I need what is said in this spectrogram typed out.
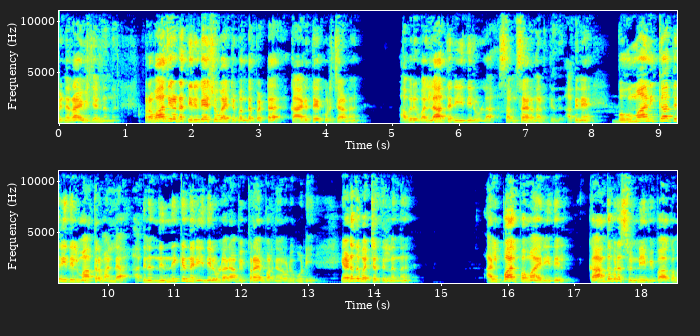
പിണറായി വിജയൻ നിന്ന്. പ്രവാചകരുടെ തിരുകേശവുമായിട്ട് ബന്ധപ്പെട്ട കാര്യത്തെക്കുറിച്ചാണ് അവർ വല്ലാത്ത രീതിയിലുള്ള സംസാരം നടത്തിയത്. അതിനെ ബഹുമാനിക്കാത്ത രീതിയിൽ മാത്രമല്ല അതിനെ നിന്ദിക്കുന്ന രീതിയിലുള്ള ഒരു അഭിപ്രായം പറഞ്ഞതോടുകൂടി ഇടതുപക്ഷത്തിൽ നിന്ന് അല്പാൽപമായ രീതിയിൽ കാന്തപുര സുന്നി വിഭാഗം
